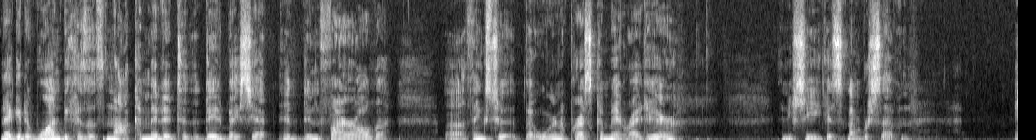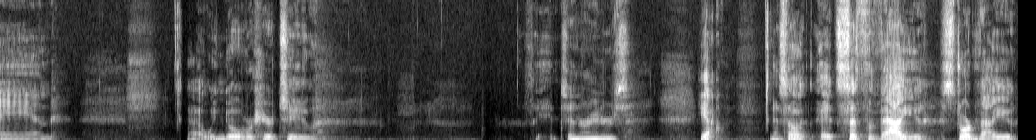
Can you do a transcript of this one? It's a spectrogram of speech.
negative 1 because it's not committed to the database yet. It didn't fire all the uh, things to it. But we're going to press commit right here. And you see it gets number 7. And Uh, we can go over here to see generators. Yeah, and so it, sets the value, stored value,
